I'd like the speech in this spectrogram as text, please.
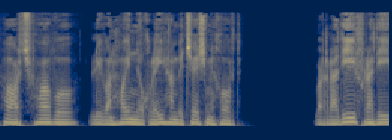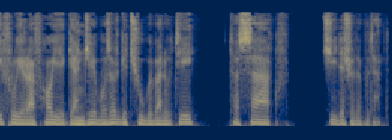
پارچها و لیوانهای نقره‌ای هم به چشم می‌خورد و ردیف ردیف روی رفهای گنجه بزرگ چوب بلوطی تا سقف چیده شده بودند.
